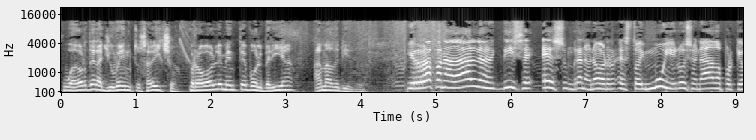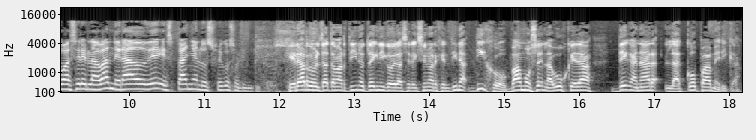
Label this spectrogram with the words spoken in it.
jugador de la Juventus, ha dicho, probablemente volvería a Madrid. Y Rafa Nadal dice, es un gran honor, estoy muy ilusionado porque va a ser el abanderado de España en los Juegos Olímpicos. Gerardo del Tata Martino, técnico de la selección argentina, dijo, vamos en la búsqueda de ganar la Copa América.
